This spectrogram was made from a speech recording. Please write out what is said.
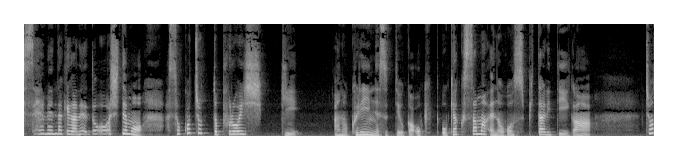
生面だけがね、どうしても、そこちょっとプロ意識、あの、クリーンネスっていうか、お客様へのホスピタリティが、ちょっ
